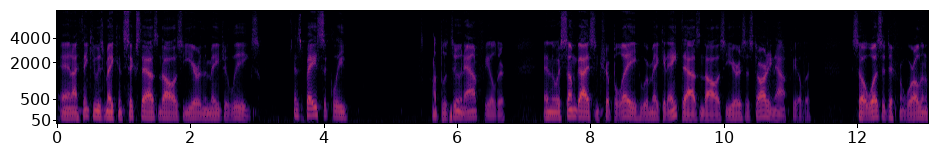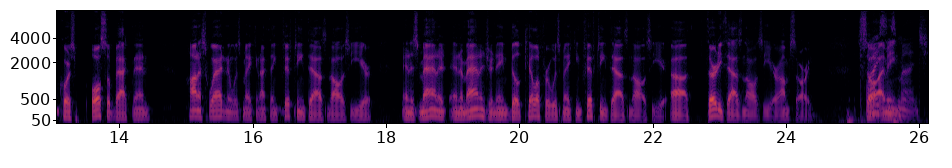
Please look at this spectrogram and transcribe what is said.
and I think he was making six thousand dollars a year in the major leagues. It's basically a platoon outfielder, and there were some guys in AAA who were making eight thousand dollars a year as a starting outfielder. So it was a different world, and of course, also back then, Honus Wagner was making I think fifteen thousand dollars a year, and his man and a manager named Bill Killefer was making fifteen thousand dollars a year, uh, thirty thousand dollars a year. I'm sorry. So Twice I as mean, much.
